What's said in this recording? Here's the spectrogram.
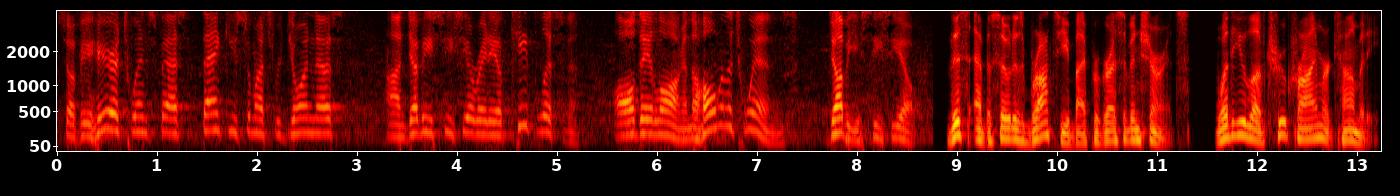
So if you're here at Twins Fest, thank you so much for joining us on WCCO Radio. Keep listening all day long. And the home of the Twins, WCCO. This episode is brought to you by Progressive Insurance. Whether you love true crime or comedy,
